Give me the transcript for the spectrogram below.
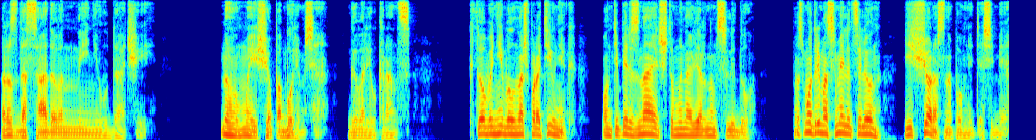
раздосадованный неудачей. «Ну, мы еще поборемся», — говорил Кранц. Кто бы ни был наш противник, он теперь знает, что мы на верном следу. Посмотрим, осмелится ли он еще раз напомнить о себе.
